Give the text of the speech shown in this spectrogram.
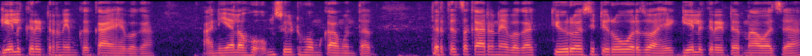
गेल क्रेटर नेमकं काय आहे बघा? आणि याला होम स्वीट होम का म्हणतात? तर त्याचं कारण आहे बघा क्युरिओसिटी रोवर जो आहे गेल क्रेटर नावाच्या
